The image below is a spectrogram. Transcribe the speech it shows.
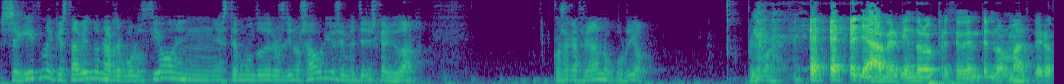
Seguidme que está habiendo una revolución en este mundo de los dinosaurios y me tenéis que ayudar. Cosa que al final no ocurrió. Pero bueno, ya, a ver, viendo los precedentes, normal, pero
